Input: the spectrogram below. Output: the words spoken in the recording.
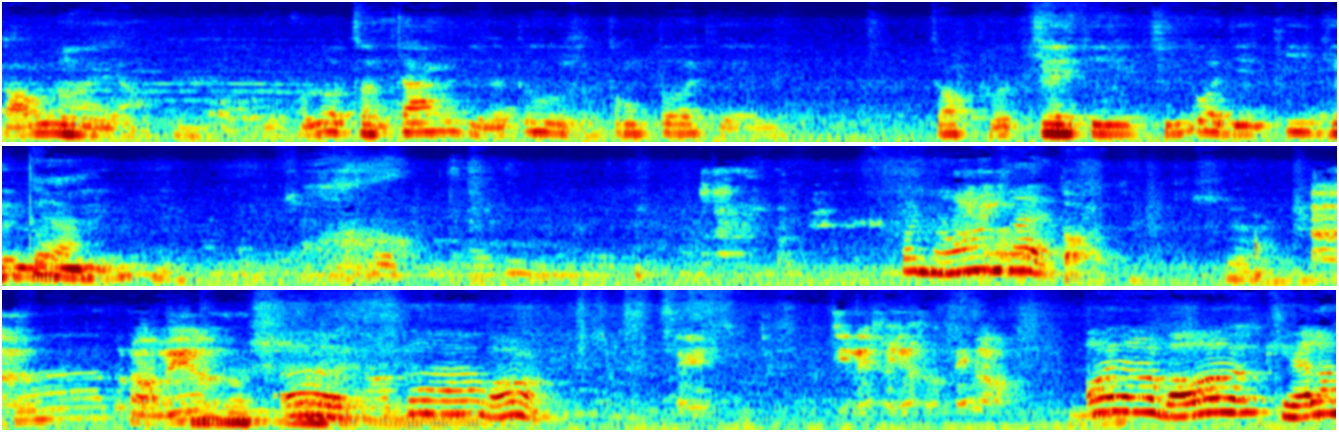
táo nơi à có lúc chân trang thì nó cứ hụt trong tôi thì cho số chơi thì chính qua thì chi thiên nó à? có nó thôi ờ nó tết rồi ôi nó bỏ khía là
